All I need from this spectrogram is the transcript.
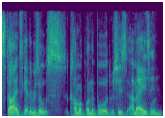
starting to get the results come up on the board, which is amazing.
